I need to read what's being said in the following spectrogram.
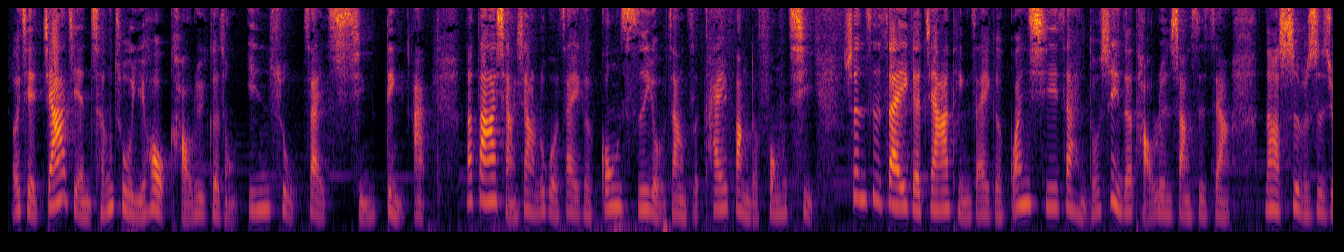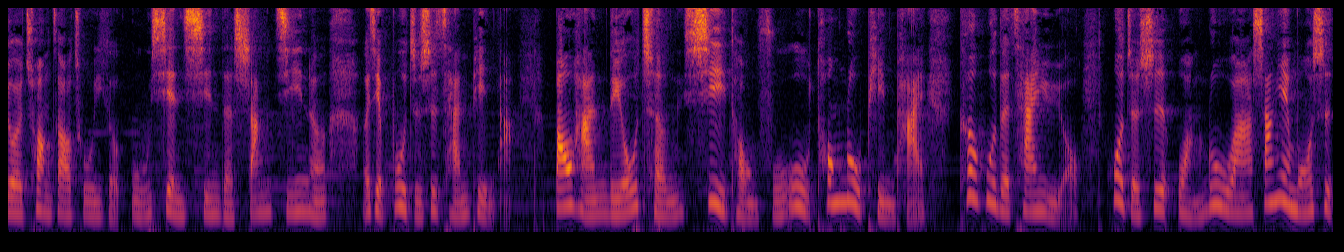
而且加减乘除以后，考虑各种因素再行定案。那大家想象，如果在一个公司有这样子开放的风气，甚至在一个家庭、在一个关系、在很多事情的讨论上是这样，那是不是就会创造出一个无限新的商机呢？而且不只是产品啊。包含流程、系统、服务、通路、品牌、客户的参与哦，或者是网络啊、商业模式，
